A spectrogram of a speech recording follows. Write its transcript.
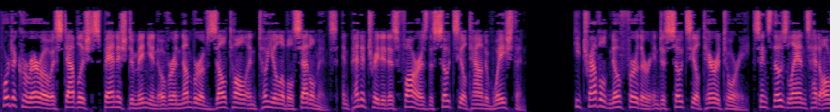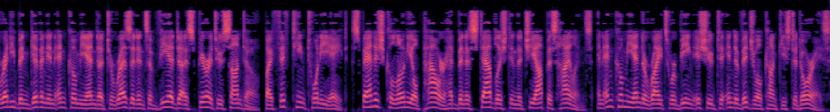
Portocarrero established Spanish dominion over a number of Tzeltal and Toyolabal settlements, and penetrated as far as the Tzotzil town of Huexthan. He traveled no further into Tzotzil territory, since those lands had already been given in encomienda to residents of Villa de Espiritu Santo. By 1528, Spanish colonial power had been established in the Chiapas highlands, and encomienda rights were being issued to individual conquistadores.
